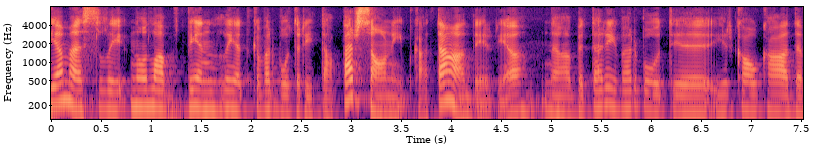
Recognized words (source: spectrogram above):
iemesli, nu, labi, viena lieta, ka varbūt arī tā personība kā tāda ir, ja, bet arī varbūt ir kaut kāda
